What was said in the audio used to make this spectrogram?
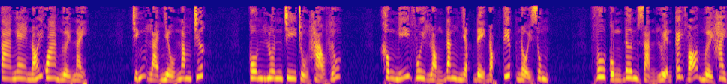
Ta nghe nói qua người này. Chính là nhiều năm trước. Côn luôn chi chủ hảo hữu không nghĩ vui lòng đăng nhập để đọc tiếp nội dung, vô cùng đơn giản luyện cái võ mười hai,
